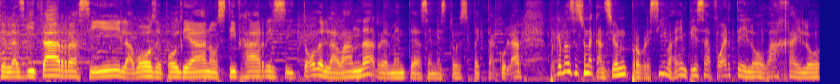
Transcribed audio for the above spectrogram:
Que las guitarras y la voz de Paul Diano, Steve Harris y toda la banda realmente hacen esto espectacular. Porque además es una canción progresiva, ¿eh? empieza fuerte y luego baja y luego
